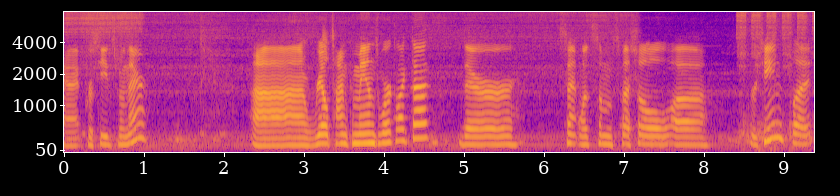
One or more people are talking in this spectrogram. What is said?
and it proceeds from there. Uh, real-time commands work like that. They're sent with some special uh, routines, but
